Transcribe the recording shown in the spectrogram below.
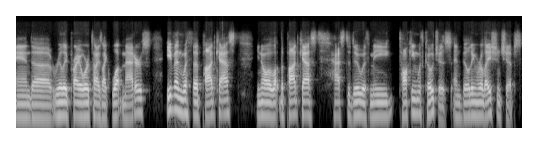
and uh, really prioritize like what matters? Even with the podcast, you know, the podcast has to do with me talking with coaches and building relationships.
